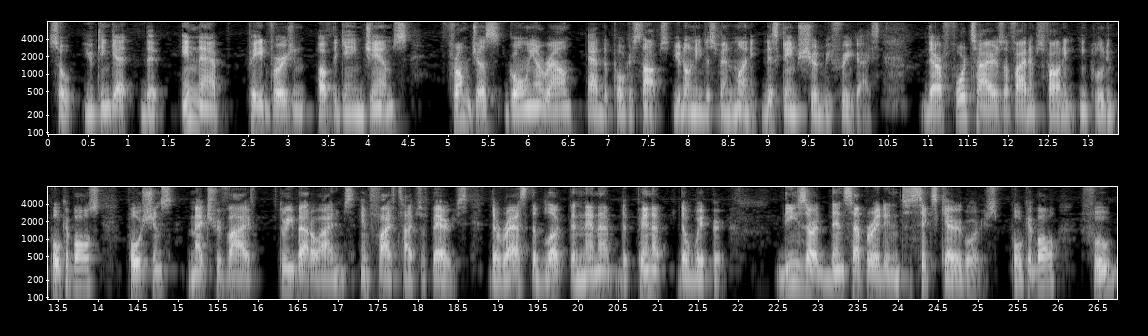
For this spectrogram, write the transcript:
so you can get the in-app paid version of the game gems from just going around at the Pokestops. You don't need to spend money. This game should be free guys. There are four tiers of items found including Pokeballs, potions, max revive, three battle items, and five types of berries. The rest, the Bluk, the Nanab, the Pinap, the Wepear. These are then separated into six categories. Pokeball, food,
